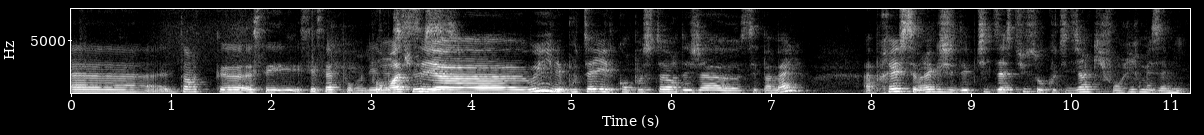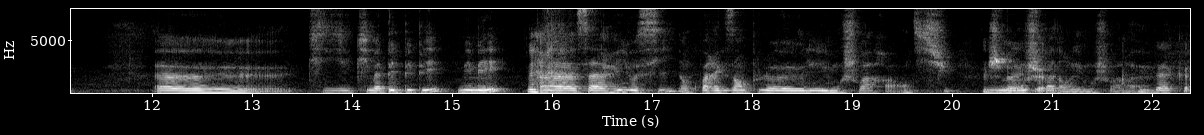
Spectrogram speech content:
Euh, donc euh, c'est, c'est ça pour les Pour moi c'est euh, oui les bouteilles et le composteur déjà c'est pas mal. Après c'est vrai que j'ai des petites astuces au quotidien qui font rire mes amis. qui, qui m'appellent Pépé, Mémé. ça arrive aussi. Donc par exemple les mouchoirs en tissu. Je ne me mouche pas dans les mouchoirs. D'accord.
